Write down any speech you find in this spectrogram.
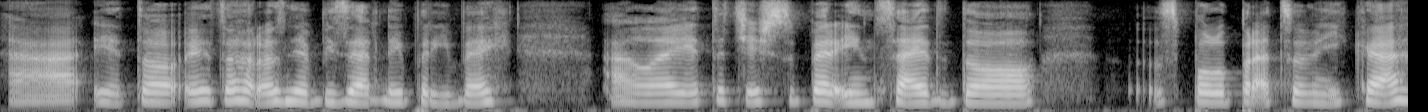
a je to, je to hrozne bizarný príbeh, ale je to tiež super insight do spolupracovníka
